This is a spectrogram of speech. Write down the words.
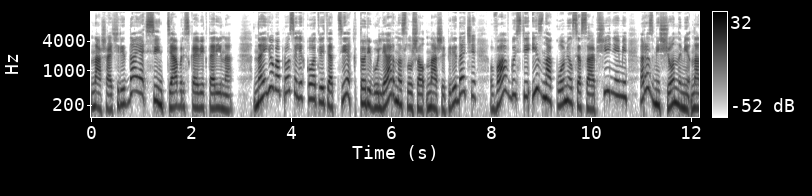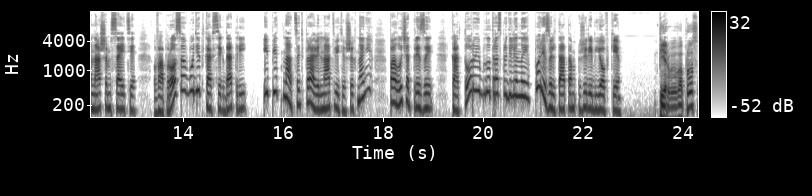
Наша очередная сентябрьская викторина. На ее вопросы легко ответят те, кто регулярно слушал наши передачи в августе и знакомился с сообщениями, размещенными на нашем сайте. Вопросов будет, как всегда, три. И 15 правильно ответивших на них получат призы, которые будут распределены по результатам жеребьевки. Первый вопрос.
